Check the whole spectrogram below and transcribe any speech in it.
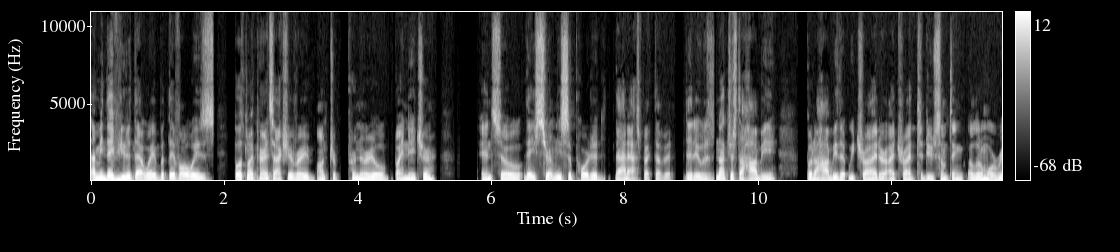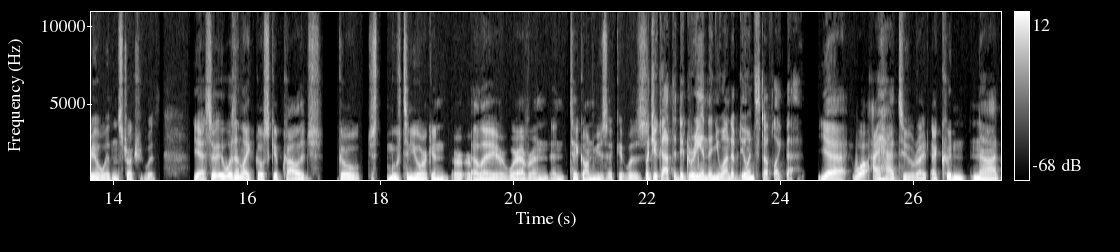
I mean, they viewed it that way, but they've always, both my parents actually are very entrepreneurial by nature. And so they certainly supported that aspect of it, that it was not just a hobby, but a hobby that we tried or I tried to do something a little more real with and structured with. Yeah, so it wasn't like go skip college, go just move to New York and or, or LA or wherever and and take on music. It was But you got the degree and then you wound up doing stuff like that. Yeah, well, I had to, right? I couldn't not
